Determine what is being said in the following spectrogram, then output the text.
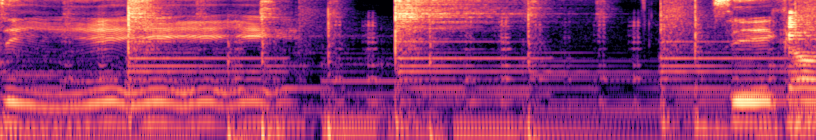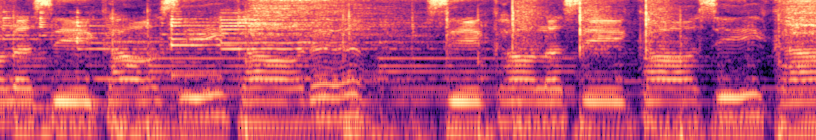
สีสีเขาละสีเขาสีเขาเด้อสีเขาละสีเขาสีเขา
